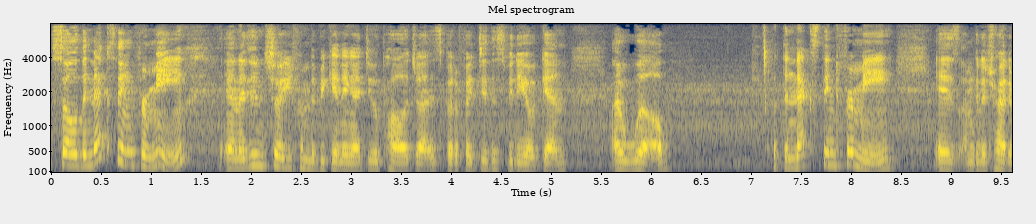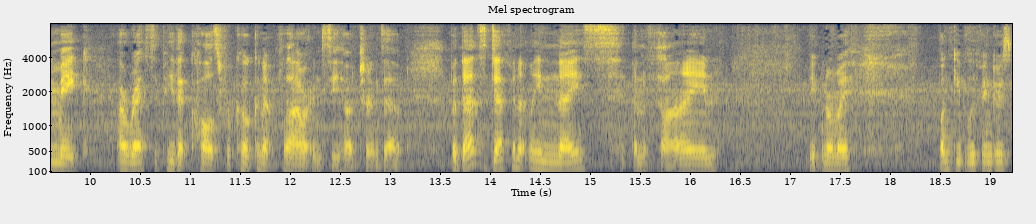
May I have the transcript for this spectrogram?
So the next thing for me, and I didn't show you from the beginning, I do apologize, but if I do this video again, I will. But the next thing for me is I'm gonna try to make a recipe that calls for coconut flour and see how it turns out. But that's definitely nice and fine. Ignore my funky blue fingers.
